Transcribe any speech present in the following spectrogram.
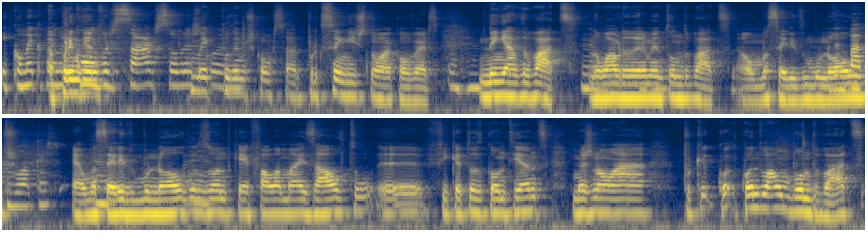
E como é que podemos Aprendendo- conversar sobre as como é que coisas? podemos conversar? Porque sem isto não há conversa, nem há debate, não. há verdadeiramente um debate. Há uma série de monólogos, Debate-bocas. é uma série de monólogos onde quem fala mais alto eh, fica todo contente, mas não há. Porque qu- quando há um bom debate,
